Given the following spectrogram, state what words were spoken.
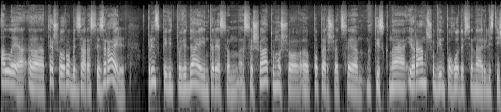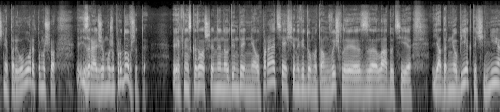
Але е, те, що робить зараз Ізраїль, в принципі, відповідає інтересам США, тому що, е, по-перше, це тиск на Іран, щоб він погодився на реалістичні переговори, тому що Ізраїль же може продовжити. Як він сказав, ще не на один день операція, ще невідомо там вийшли з ладу ці ядерні об'єкти чи ні.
